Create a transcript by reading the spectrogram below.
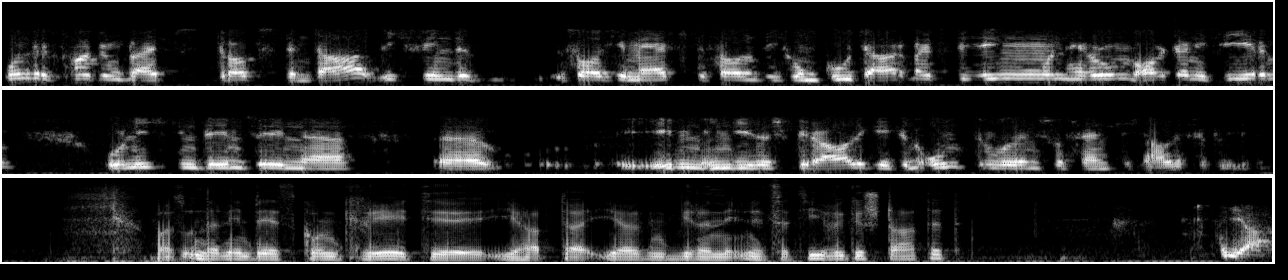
Unsere Forderung bleibt trotzdem da. Ich finde, solche Märkte sollen sich um gute Arbeitsbedingungen herum organisieren und nicht in dem Sinn äh, äh, eben in dieser Spirale gegen unten, wo dann schlussendlich alle verlieren. Was unternehmt ihr jetzt konkret? Ihr habt da irgendwie eine Initiative gestartet? Ja,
